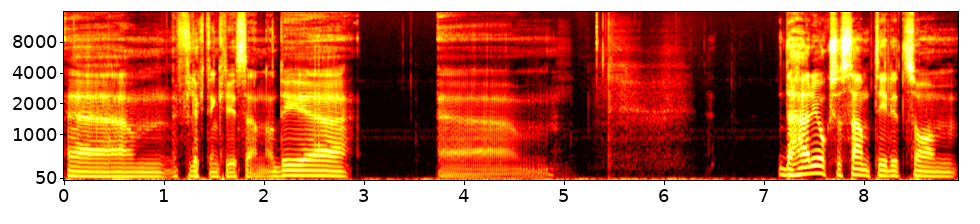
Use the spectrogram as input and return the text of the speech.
eh, flyktingkrisen. Och det eh, Det här är också samtidigt som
